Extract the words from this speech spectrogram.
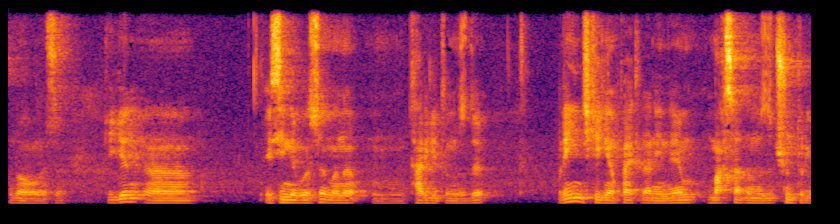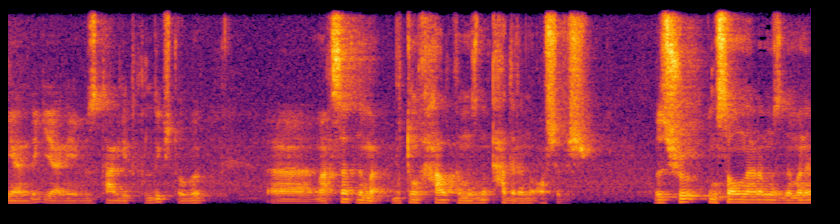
xudo xohlasa. Keyin e, esingda bo'lsa mana mm, targetimizni birinchi kelgan paytlaringda ham maqsadimizni tushuntirgandik. Ya'ni biz target qildik чтобы e, maqsad nima? Butun xalqimizni qadrini oshirish. Biz shu insonlarimizni mana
